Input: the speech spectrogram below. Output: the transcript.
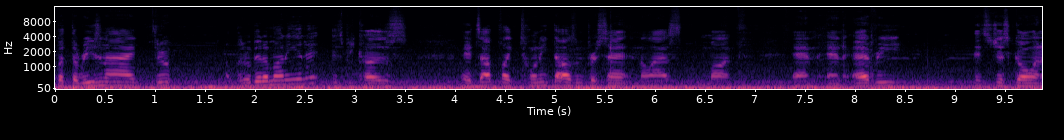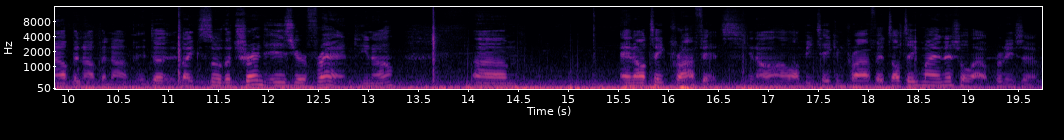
but the reason I threw a little bit of money in it is because it's up like 20,000% in the last month. And, and every it's just going up and up and up. It does, like so the trend is your friend, you know. Um, and I'll take profits. You know, I'll, be taking profits. I'll take my initial out pretty soon,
